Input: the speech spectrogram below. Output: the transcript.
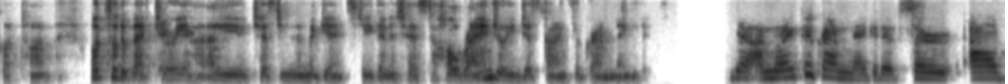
got time, what sort of bacteria are you testing them against? Are you going to test a whole range or are you just going for gram negative? Yeah, I'm going for gram negative. So our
